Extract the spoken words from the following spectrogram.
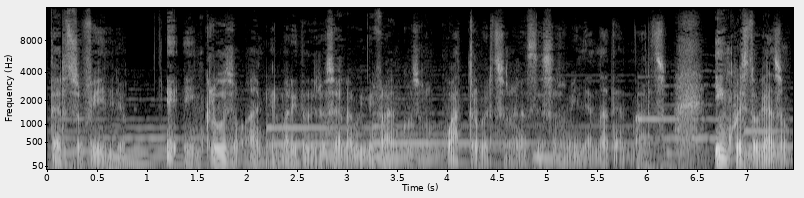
terzo figlio, e incluso anche il marito di Rosella, quindi Franco, sono quattro persone della stessa famiglia nate a marzo. In questo caso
